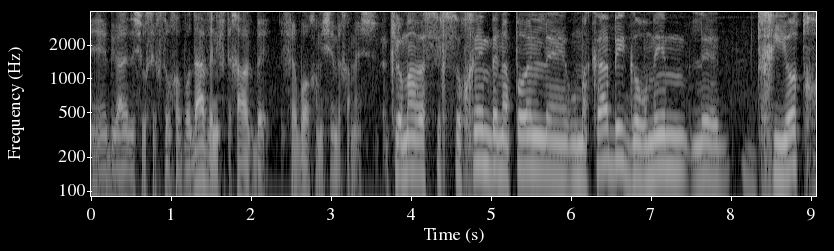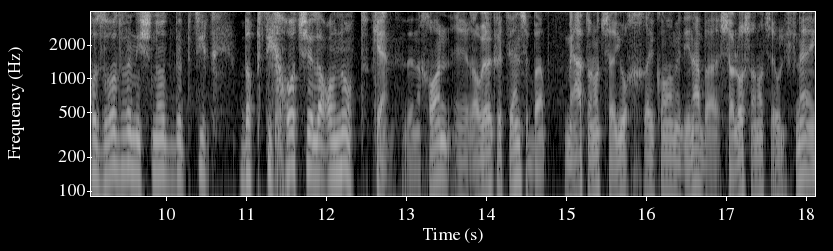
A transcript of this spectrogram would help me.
בגלל איזשהו סכסוך עבודה, ונפתחה רק בפברואר 55. כלומר, הסכסוכים בין הפועל ומכבי גורמים לדחיות חוזרות ונשנות בפתיח... בפתיחות של העונות. כן, זה נכון. ראוי רק לציין שבמעט עונות שהיו אחרי קום המדינה, בשלוש עונות שהיו לפני,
